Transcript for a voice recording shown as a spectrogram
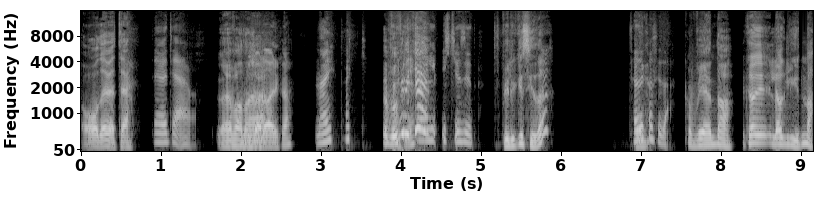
Å, det vet jeg. Det vet jeg jo. Eh, Hva da? Erika? Nei takk. Hvorfor ikke? Jeg vil ikke si det. Vil du ikke si det? Teddy kan si det. Kom igjen, da. Kan- Lag lyden, da.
